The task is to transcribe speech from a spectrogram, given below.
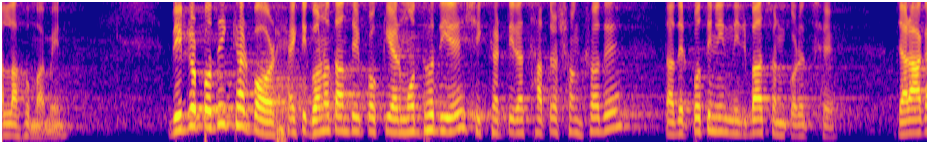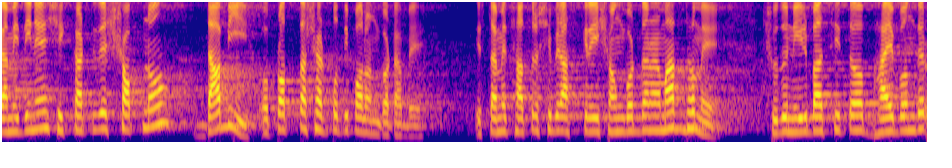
আল্লাহ মামিন দীর্ঘ প্রতীক্ষার পর একটি গণতান্ত্রিক প্রক্রিয়ার মধ্য দিয়ে শিক্ষার্থীরা ছাত্র সংসদে তাদের প্রতিনিধি নির্বাচন করেছে, যারা আগামী দিনে শিক্ষার্থীদের স্বপ্ন, দাবি ও প্রত্যাশার প্রতিফলন ঘটাবে। ইসলামের ছাত্র শিবির আজকের এই সংবর্ধনার মাধ্যমে শুধু নির্বাচিত ভাই বোনদের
